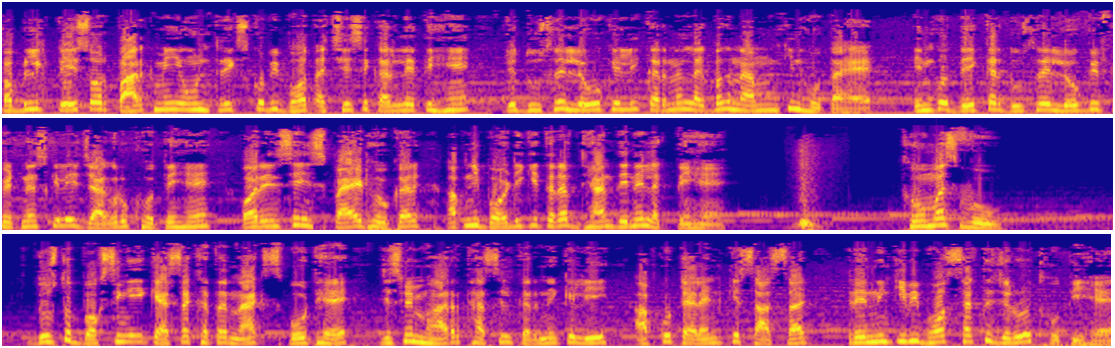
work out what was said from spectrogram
पब्लिक प्लेस और पार्क में ये उन ट्रिक्स को भी बहुत अच्छे से कर लेते हैं, जो दूसरे लोगों के लिए करना लगभग नामुमकिन होता है। इनको देखकर दूसरे लोग भी फिटनेस के लिए जागरूक होते हैं और इनसे इंस्पायर्ड होकर अपनी बॉडी की तरफ़ ध्यान देने लगते हैं। थॉमस वू दोस्तों बॉक्सिंग एक ऐसा खतरनाक स्पोर्ट है जिसमें महारत हासिल करने के लिए आपको टैलेंट के साथ साथ ट्रेनिंग की भी बहुत सख्त ज़रूरत होती है।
